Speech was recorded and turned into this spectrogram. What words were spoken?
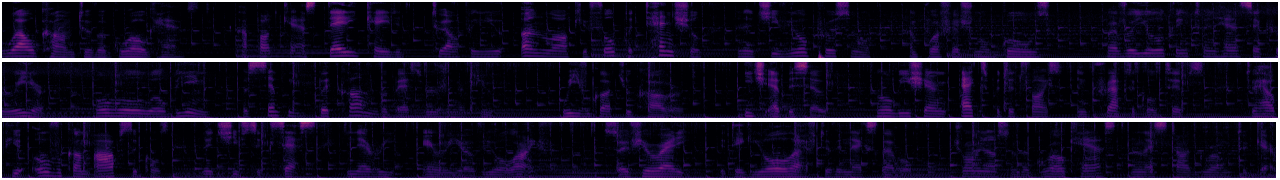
Welcome to the Growcast, a podcast dedicated to helping you unlock your full potential and achieve your personal and professional goals. Whether you're looking to enhance your career, overall well being, or simply become the best version of you, we've got you covered. Each episode, we'll be sharing expert advice and practical tips to help you overcome obstacles and achieve success in every area of your life. So if you're ready to take your life to the next level, join us on the Growcast and let's start growing together.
